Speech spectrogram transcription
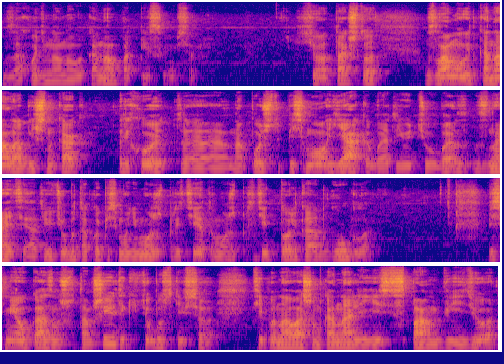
заходим на новый канал, подписываемся. Все, так что взламывают каналы обычно как? Приходит э, на почту письмо якобы от YouTube. Знаете, от YouTube такое письмо не может прийти, это может прийти только от Google письме указано, что там шильдик ютубовский, все. Типа на вашем канале есть спам-видео,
